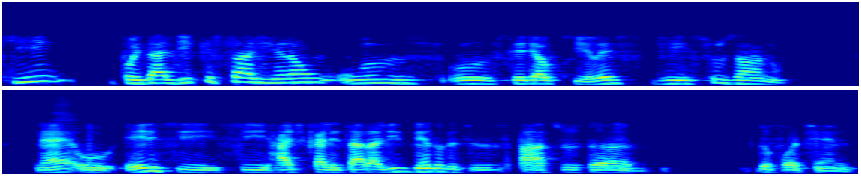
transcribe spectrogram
que foi dali que saíram os, os serial killers de Suzano. Né? O, eles se, se radicalizaram ali dentro desses espaços da, do Fortune.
